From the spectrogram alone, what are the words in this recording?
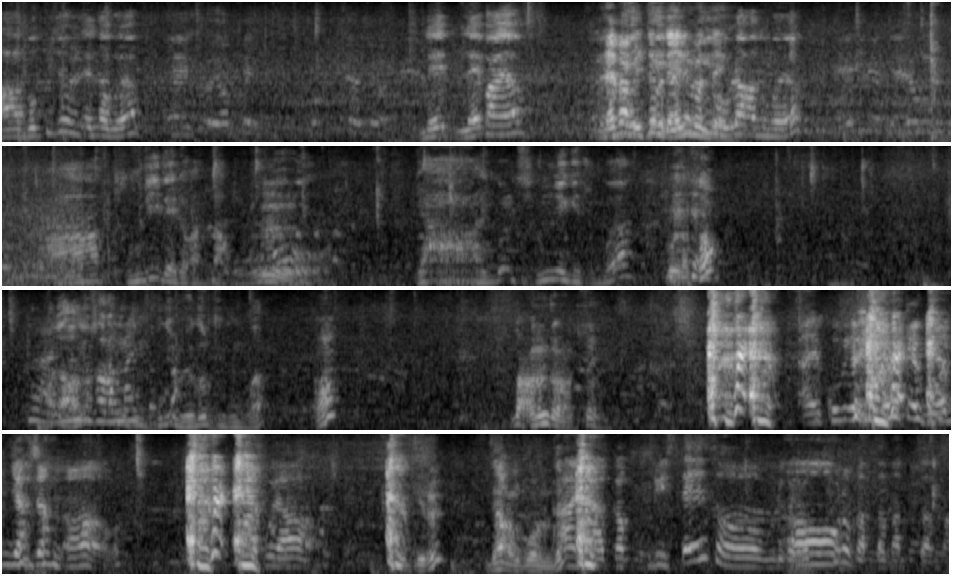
아 높이 져도 된다고요? 레 레바요? 레바 밑으로 내리면 돼. 올라가는 거예요? 아 불이 내려간다고. 음. 야 이걸 지금 얘기해 준 거야? 몰랐어? 아니 아는 사람이 고기를 왜 그렇게 구운 거야? 나 아는 줄 알았지. 아니 고기가 이렇게 구웠냐잖아. 뭐야? 고기를? 내가 안 구웠는데? 아니 아까 불이 세서 우리가 어. 옆으로 갖다 놨잖아.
